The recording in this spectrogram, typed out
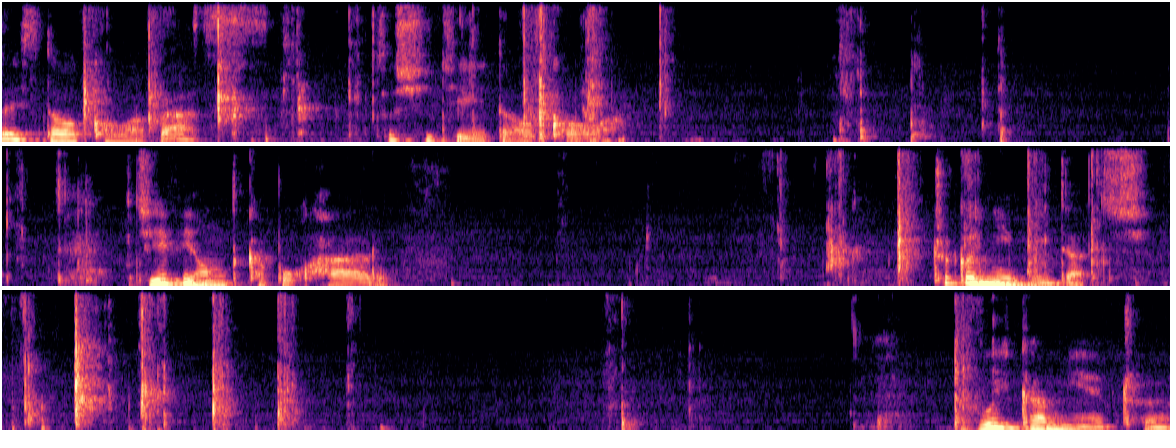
Co jest dookoła Was? Co się dzieje dookoła? Dziewiątka pucharów. Czego nie widać? Dwójka mieczy.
